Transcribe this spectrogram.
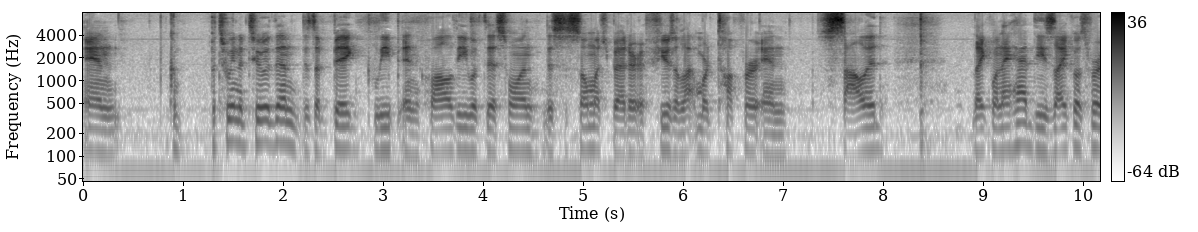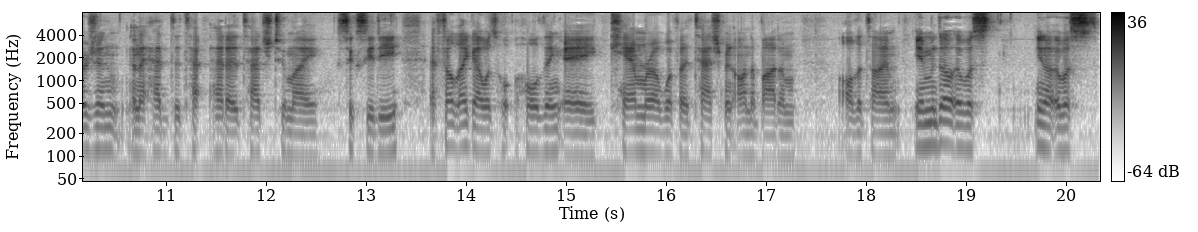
And between the two of them, there's a big leap in quality with this one. This is so much better. It feels a lot more tougher and solid like when I had the Zeikos version and I had to had it attached to my 60D, it felt like I was ho holding a camera with an attachment on the bottom all the time. Even though it was, you know, it was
